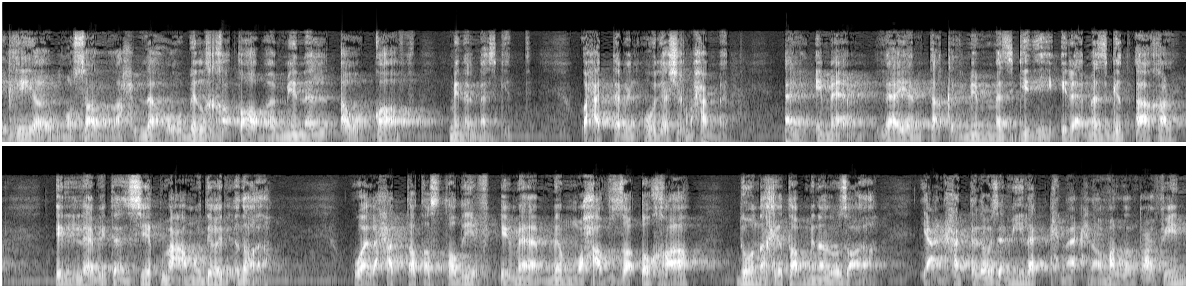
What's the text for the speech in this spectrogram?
غير مصرح له بالخطابة من الأوقاف من المسجد. وحتى بنقول يا شيخ محمد الإمام لا ينتقل من مسجده إلى مسجد آخر إلا بتنسيق مع مدير الإدارة. ولا حتى تستضيف إمام من محافظة أخرى دون خطاب من الوزارة. يعني حتى لو زميلك إحنا إحنا مرة أنتوا عارفين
